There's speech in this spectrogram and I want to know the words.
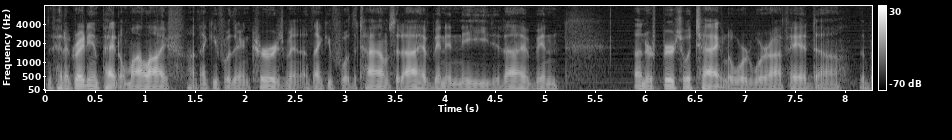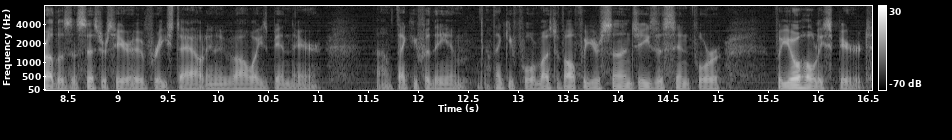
they've had a great impact on my life. I thank you for their encouragement. I thank you for the times that I have been in need, that I have been under spiritual attack, Lord, where I've had uh, the brothers and sisters here who've reached out and who've always been there. Uh, thank you for them. Thank you for, most of all, for your son, Jesus, and for, for your Holy Spirit,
